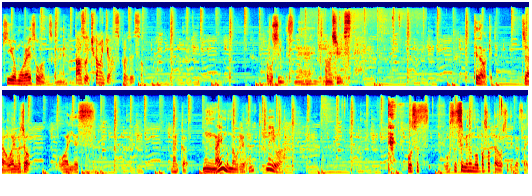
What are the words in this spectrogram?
キーはもらえそうなんですかね。あ、そう、聞かなきゃ。スクラスでさ。楽しみですね。楽しみですね。てなわけで。じゃあ終わりましょう。終わりです。なんか、うん、ないもんな、俺、本当にないわ。おすす、おすすめのノーパサッターを教えてください。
